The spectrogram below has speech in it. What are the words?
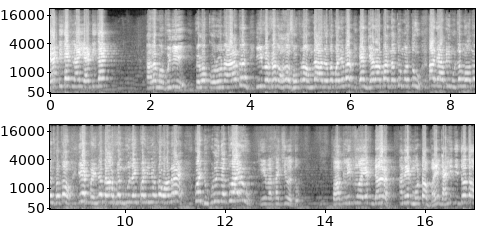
યાટી જાય ના યાટી જાય? અરે મફુજી પેલો કોરોના આવ્યો તો ને એ વખત ઓનો છોકરો અમદાવાદ હતો બરાબર? એને ઘેર આવવા નતું મળતું. આજે આપણી મુજબ મોદો થતો એક મહિનો દવાખાને હું લઈ પડી જતો હવે કોઈ ઢુકડું નતું આવ્યું? એ વખત શું હતું? પબ્લિકમાં એક ડર અને એક મોટો ભય ગાલી દીધો તો.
